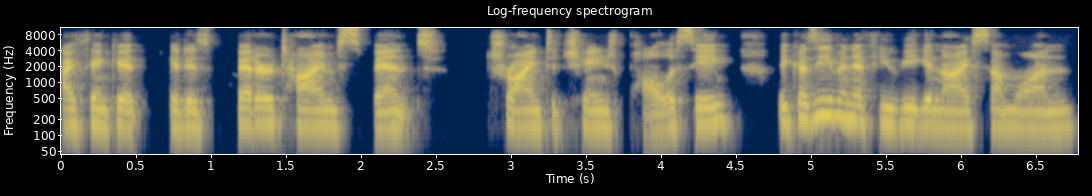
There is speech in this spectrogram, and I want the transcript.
I think it, it is better time spent trying to change policy because even if you veganize someone,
